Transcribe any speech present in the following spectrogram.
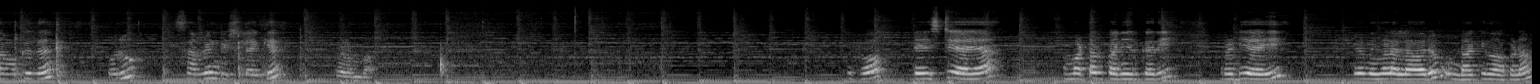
നമുക്കിത് ഒരു സർവിങ് ഡിഷിലേക്ക് വിളമ്പാം. ഇപ്പോൾ ടേസ്റ്റിയായ മട്ടർ പനീർ കറി റെഡിയായി ഇത് നിങ്ങളെല്ലാവരും ഉണ്ടാക്കി നോക്കണം.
